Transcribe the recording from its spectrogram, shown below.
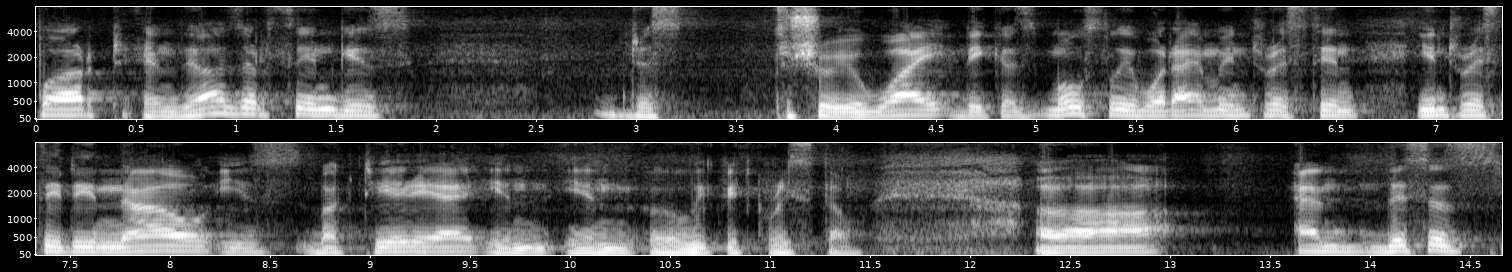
part. And the other thing is just to show you why, because mostly what I'm interested in, interested in now is bacteria in, in liquid crystal. Uh, and this is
